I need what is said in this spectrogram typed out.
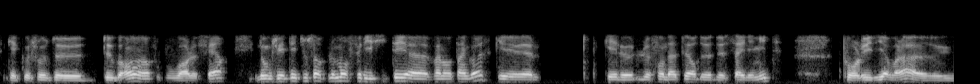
C'est quelque chose de, de grand, il hein, faut pouvoir le faire. Donc j'ai été tout simplement félicité Valentin Goss, qui est qui est le, fondateur de, de Limit, pour lui dire voilà euh,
